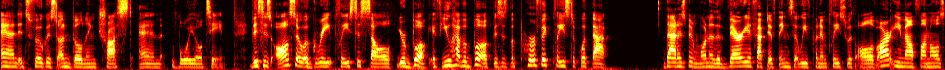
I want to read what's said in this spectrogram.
And it's focused on building trust and loyalty. This is also a great place to sell your book. If you have a book, this is the perfect place to put that that has been one of the very effective things that we've put in place with all of our email funnels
